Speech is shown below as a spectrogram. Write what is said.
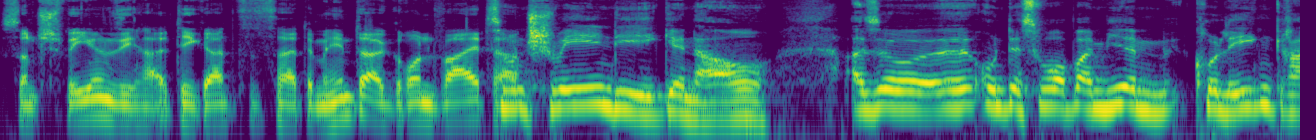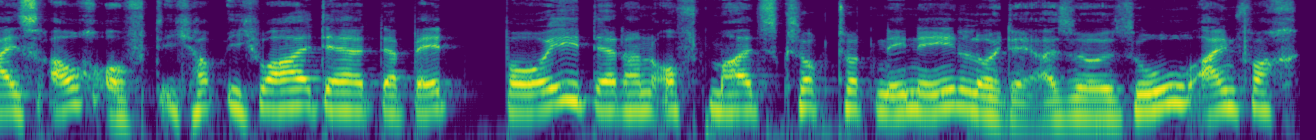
Sonst schwelen sie halt die ganze Zeit im Hintergrund weiter. Sonst schwelen die, genau. Also, äh, und das war bei mir im Kollegenkreis auch oft. Ich, hab, ich war halt der, der Bad Boy, der dann oftmals gesagt hat, nee, nee, Leute, also so einfach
